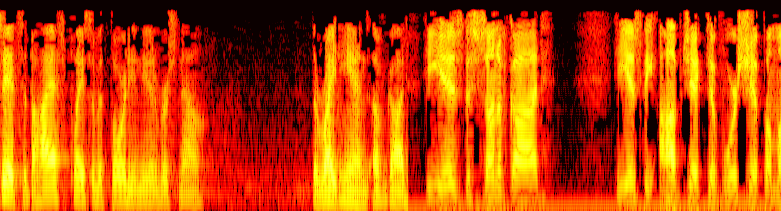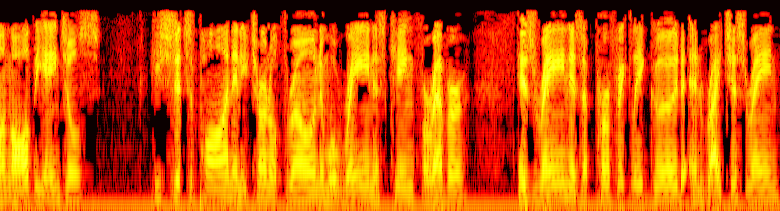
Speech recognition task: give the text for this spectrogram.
sits at the highest place of authority in the universe now, the right hand of God. He is the Son of God. He is the object of worship among all the angels. He sits upon an eternal throne and will reign as king forever. His reign is a perfectly good and righteous reign.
